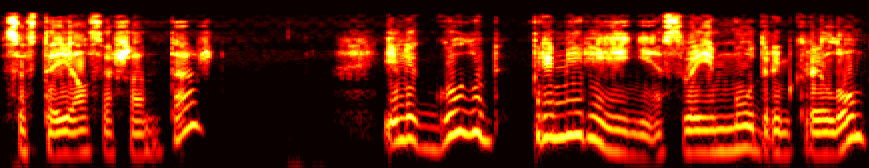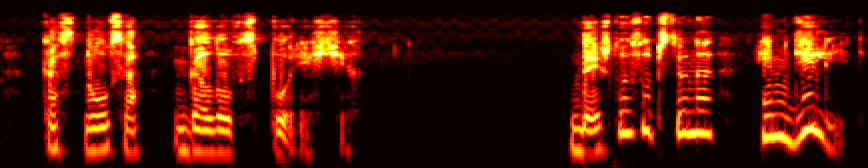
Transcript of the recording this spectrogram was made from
Состоялся шантаж? Или голубь примирения своим мудрым крылом коснулся голов спорящих? Да и что, собственно, им делить?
